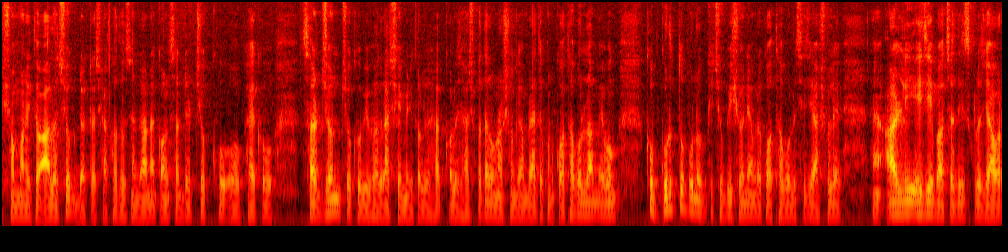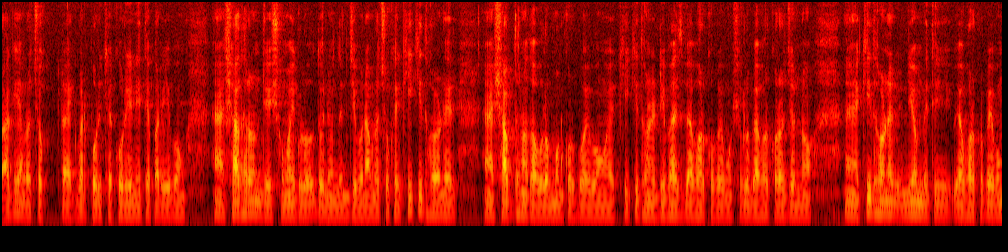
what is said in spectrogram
সম্মানিত আলোচক ডাক্তার শাখাত হোসেন রানা, কনসালটেন্ট চক্ষু ও ফ্যাকো সার্জন, চক্ষু বিভাগ, রাজশাহী মেডিকেল কলেজ হাসপাতাল। ওনার সঙ্গে আমরা এতক্ষণ কথা বললাম এবং খুব গুরুত্বপূর্ণ কিছু বিষয় নিয়ে আমরা কথা বলেছি যে আসলে আর্লি এজে বাচ্চাদের স্কুলে যাওয়ার আগে আমরা চোখটা একবার পরীক্ষা করিয়ে নিতে পারি এবং সাধারণ যে সময়গুলো দৈনন্দিন জীবনে আমরা চোখের কী কী ধরনের সাবধানতা অবলম্বন করব এবং কী কী ধরনের ডিভাইস ব্যবহার করব এবং সেগুলো ব্যবহার করার জন্য কী ধরনের নিয়ম নীতি ব্যবহার করবে এবং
